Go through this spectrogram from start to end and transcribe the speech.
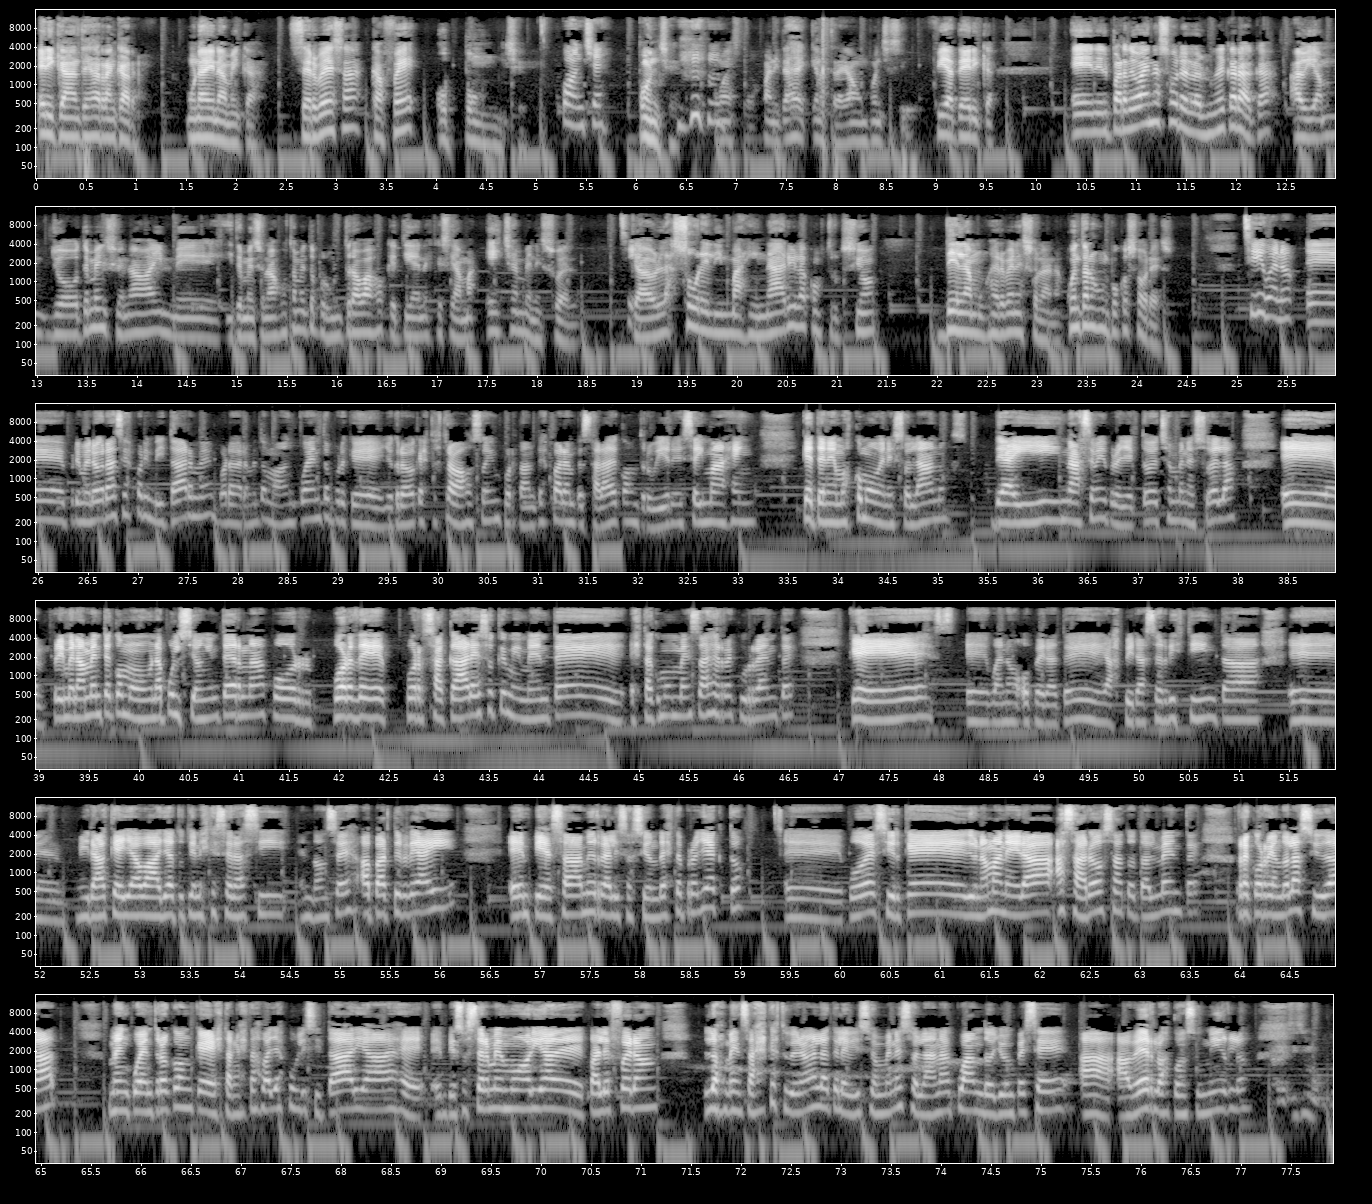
Erika, antes de arrancar, una dinámica. ¿Cerveza, café o ponche? Ponche. Ponche. Como esto. Panitas que nos traigan un ponchecito. Fíjate, Erika. En el par de vainas sobre la luz de Caracas, había, yo te mencionaba y, me, y te mencionaba justamente por un trabajo que tienes que se llama Hecha en Venezuela, Sí. que habla sobre el imaginario y la construcción de la mujer venezolana. Cuéntanos un poco sobre eso. Sí, bueno, eh, primero gracias por invitarme, por haberme tomado en cuenta, porque yo creo que estos trabajos son importantes para empezar a deconstruir esa imagen que tenemos como venezolanos. De ahí nace mi proyecto hecho en Venezuela. Eh, primeramente como una pulsión interna por, por, de, por sacar eso que mi mente está como un mensaje recurrente, que es, eh, bueno, opérate, aspira a ser distinta, eh, mira que ella vaya, tú tienes que ser así. Entonces, a partir de ahí empieza mi realización de este proyecto. Eh, puedo decir que de una manera azarosa totalmente, recorriendo la ciudad, me encuentro con que están estas vallas publicitarias, eh, empiezo a hacer memoria de cuáles fueron los mensajes que estuvieron en la televisión venezolana cuando yo empecé a, a verlos, a consumirlos.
